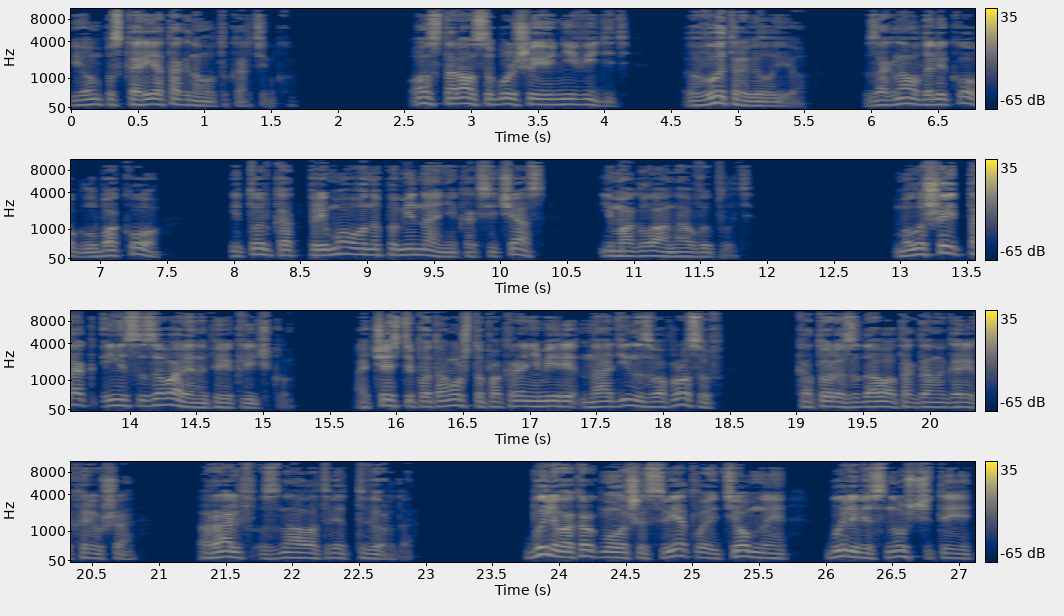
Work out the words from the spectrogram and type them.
и он поскорее отогнал эту картинку. Он старался больше ее не видеть, вытравил ее, загнал далеко, глубоко, и только от прямого напоминания, как сейчас, и могла она выплыть. Малышей так и не созывали на перекличку, отчасти потому, что, по крайней мере, на один из вопросов, который задавал тогда на горе Хрюша, Ральф знал ответ твердо. Были вокруг малыши светлые, темные, были веснушчатые,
